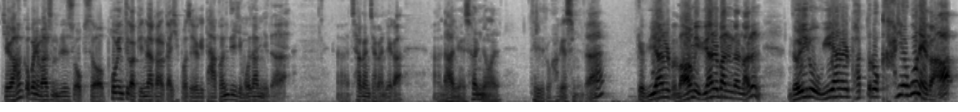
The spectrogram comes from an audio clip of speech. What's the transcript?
제가 한꺼번에 말씀드릴 수 없어 포인트가 빗나갈까 싶어서 여기 다 건드리지 못합니다. 아, 차근차근 제가 아, 나중에 설명을 드리도록 하겠습니다. 그러니까 위안을 마음의 위안을 받는다는 말은 너희로 위안을 받도록 하려고 내가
